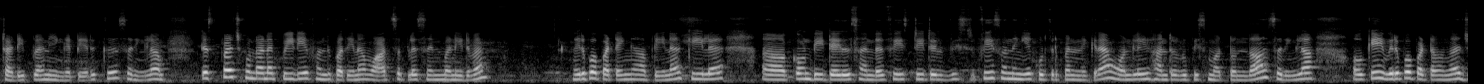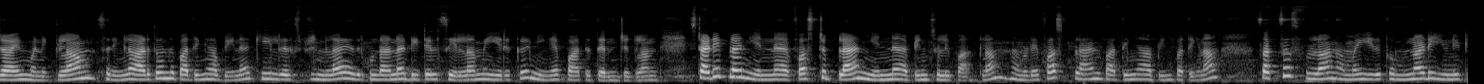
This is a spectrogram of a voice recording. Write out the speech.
ஸ்டடி பிளான் எங்கிட்ட இருக்குது சரிங்களா? டெஸ்ட் பேட்ச்க்கு உண்டான பிடிஎஃப் வந்து பார்த்திங்கன்னா வாட்ஸ்அப்பில் சென்ட் பண்ணிவிடுவேன் விருப்பப்பட்டீங்க அப்படின்னா கீழே account details and fees detail fees fees வந்து இங்கே கொடுத்துருப்பேன்னு நினைக்கிறேன். ஒன்லி ஹண்ட்ரட் ருபீஸ் மட்டும்தான். சரிங்களா? ஓகே விருப்பப்பட்டவங்க ஜாயின் பண்ணிக்கலாம். சரிங்களா? அடுத்து வந்து பார்த்தீங்க அப்படின்னா கீழே டிஸ்கிரிப்ஷனில் இதற்குண்டான டீட்டெயில்ஸ் எல்லாமே இருக்குது நீங்கள் பார்த்து தெரிஞ்சுக்கலாம். ஸ்டடி பிளான் என்ன? ஃபஸ்ட்டு பிளான் என்ன அப்படின்னு சொல்லி பார்க்கலாம். நம்மளுடைய ஃபஸ்ட் பிளான் பார்த்தீங்க அப்படின்னு பார்த்தீங்கன்னா சக்ஸஸ்ஃபுல்லாக நம்ம இதுக்கு முன்னாடி யூனிட்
